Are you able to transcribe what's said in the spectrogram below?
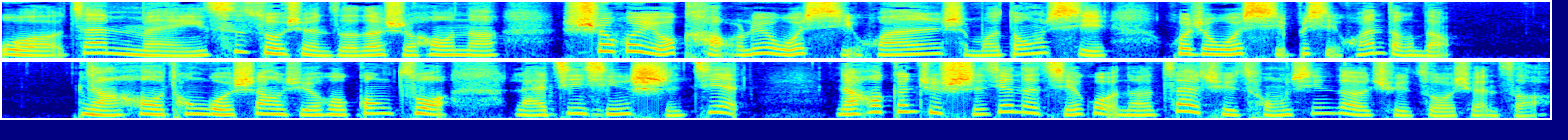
我在每一次做选择的时候呢，是会有考虑我喜欢什么东西，或者我喜不喜欢等等，然后通过上学和工作来进行实践，然后根据实践的结果呢，再去重新的去做选择。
